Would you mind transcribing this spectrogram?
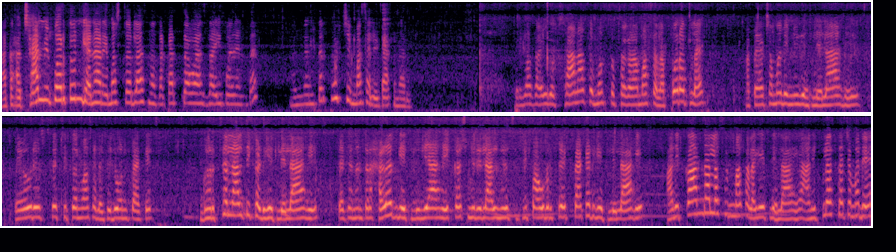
आता हा छान मी परतून घेणार आहे. मस्त लसणाचा कच्चा वास जाईपर्यंत आणि नंतर पुढचे मसाले टाकणार आहे. तर बघा इथं छान असं मस्त सगळा मसाला परतलाय. आता याच्यामध्ये मी घेतलेला आहे एव्हरेस्ट चिकन मसाल्याचे दोन पॅकेट घरचं लाल तिखट घेतलेलं आहे. त्याच्यानंतर हळद घेतलेली आहे. काश्मीरी लाल मिरचीची पावडरचं एक पॅकेट घेतलेलं आहे. आणि कांदा लसूण मसाला घेतलेला आहे. आणि प्लस त्याच्यामध्ये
